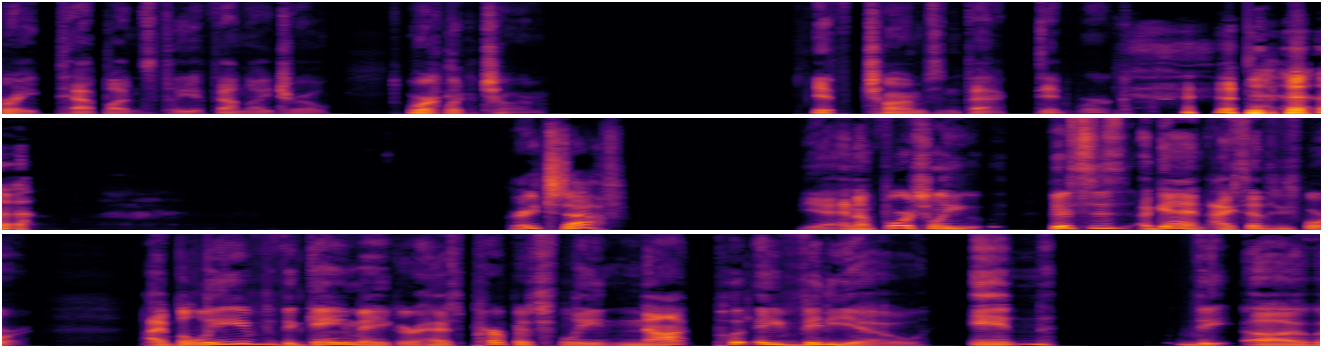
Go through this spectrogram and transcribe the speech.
brake, tap buttons until you found nitro. Worked like a charm. If charms, in fact, did work. Great stuff. Yeah, and unfortunately, this is again, I said this before. I believe the game maker has purposefully not put a video in the uh,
